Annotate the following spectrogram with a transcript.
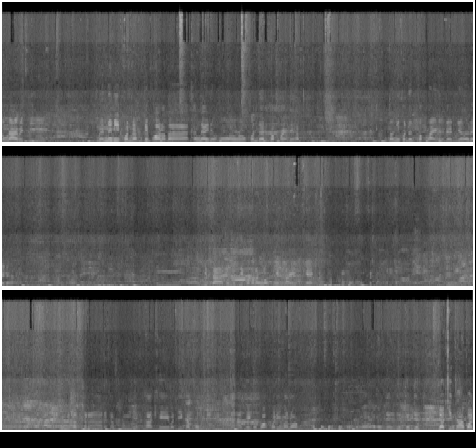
ตรงหน้าเวที เหมือนไม่มีคนนะ แต่พอเรามาข้างในเนี่ยโอ้โห คนเดินขวักไขว่เลยครับ ตอนนี้คนเดินขวักไขว่เลยเดินเยอะเลยนะฮะคุณพี่ตาบนเวทีเขากำลังร้องเพลงไล่แขกอยู่ครับคุณหัตรานะครับ คุณวิภาเคสวัสดีครับผมครับเพลงเพราะๆกว่านี้มาร้องโอ้โหเย็นเย็นเย็นเย็นอยากกินข้าวก่อน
